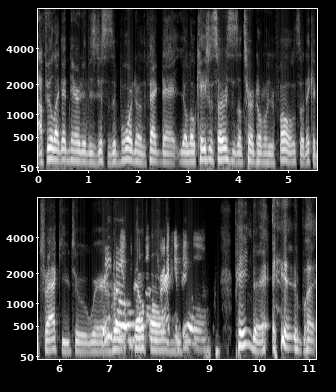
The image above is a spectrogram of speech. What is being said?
I feel like that narrative is just as important of the fact that your location services are turned on on your phone, so they can track you to where her cell phone tracking people. pinged it. but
